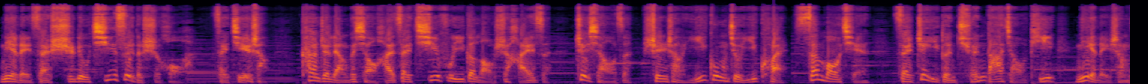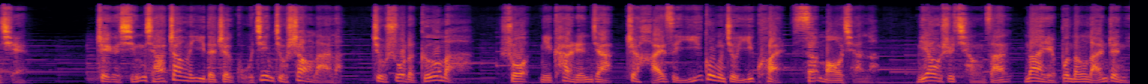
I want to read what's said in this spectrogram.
聂磊在十六七岁的时候啊，在街上看着两个小孩在欺负一个老实孩子，这小子身上一共就一块三毛钱。在这一顿拳打脚踢，聂磊上前，这个行侠仗义的这股劲就上来了，就说了：“哥们啊，说你看人家这孩子一共就一块三毛钱了，你要是抢咱，那也不能拦着你，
